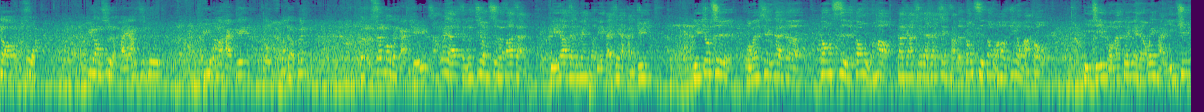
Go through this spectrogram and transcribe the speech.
我基隆是我基隆是海洋之都，与我们海军有不可分的深厚的感情。像未来整个基隆市的发展，也要在这边特别感谢海军，也就是我们现在的东四东五号，大家现在在现场的东四东五号军用码头，以及我们对面的威海营区，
